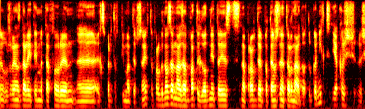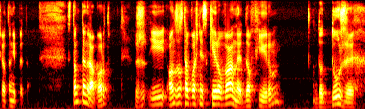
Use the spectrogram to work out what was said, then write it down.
e, używając dalej tej metafory e, ekspertów klimatycznych, to prognoza na za dwa tygodnie to jest naprawdę potężne tornado. Tylko nikt jakoś się o to nie pyta. Stąd ten raport i on został właśnie skierowany do firm, do dużych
